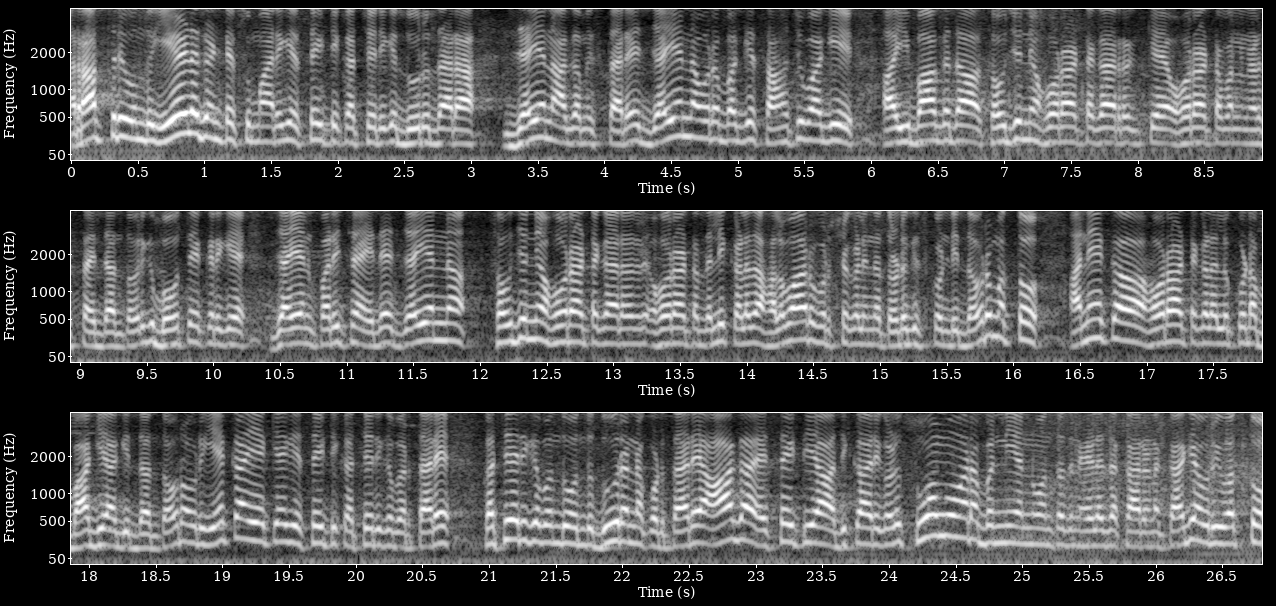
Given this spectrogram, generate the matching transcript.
ರಾತ್ರಿ ಒಂದು ಏಳು ಗಂಟೆ ಸುಮಾರಿಗೆ ಎಸ್ ಐ ಟಿ ಕಚೇರಿಗೆ ದೂರುದಾರ ಜಯನ್ ಆಗಮಿಸ್ತಾರೆ. ಜಯನ್ ಅವರ ಬಗ್ಗೆ ಸಹಜವಾಗಿ ಈ ಭಾಗದ ಸೌಜನ್ಯ ಹೋರಾಟಗಾರಕ್ಕೆ ಹೋರಾಟವನ್ನು ನಡೆಸ್ತಾ ಇದ್ದಂಥವರಿಗೆ ಬಹುತೇಕರಿಗೆ ಜಯನ್ ಪರಿಚಯ ಇದೆ. ಜಯನ್ ಸೌಜನ್ಯ ಹೋರಾಟಗಾರರ ಹೋರಾಟದಲ್ಲಿ ಕಳೆದ ಹಲವಾರು ವರ್ಷಗಳಿಂದ ತೊಡಗಿಸಿಕೊಂಡಿದ್ದವರು ಮತ್ತು ಅನೇಕ ಹೋರಾಟಗಳಲ್ಲೂ ಕೂಡ ಭಾಗಿಯಾಗಿದ್ದಂಥವ್ರು. ಅವರು ಏಕಾಏಕಿಯಾಗಿ ಎಸ್ ಐ ಟಿ ಕಚೇರಿಗೆ ಬರ್ತಾರೆ. ಕಚೇರಿಗೆ ಬಂದು ಒಂದು ದೂರನ್ನು ಕೊಡ್ತಾರೆ. ಆಗ ಎಸ್ ಐ ಟಿಯ ಅಧಿಕಾರಿಗಳು ಸೋಮವಾರ ಬನ್ನಿ ಅನ್ನುವಂಥದ್ದನ್ನು ಹೇಳಿದ ಕಾರಣಕ್ಕಾಗಿ ಅವರು ಇವತ್ತು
